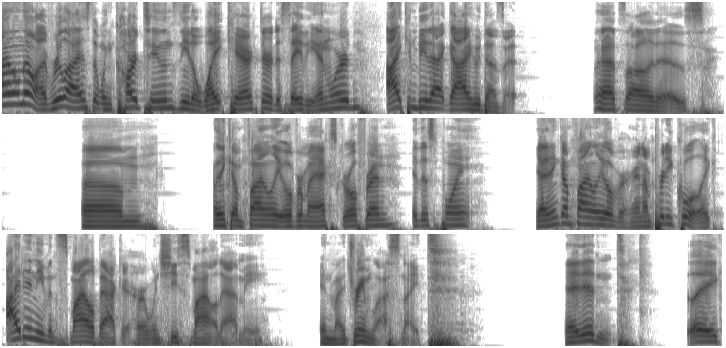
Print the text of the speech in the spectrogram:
I don't know, I've realized that when cartoons need a white character to say the N-word, I can be that guy who does it. That's all it is. Um I think I'm finally over my ex-girlfriend at this point. Yeah, I think I'm finally over her, and I'm pretty cool. Like, I didn't even smile back at her when she smiled at me in my dream last night. I didn't. Like,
